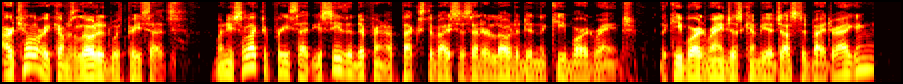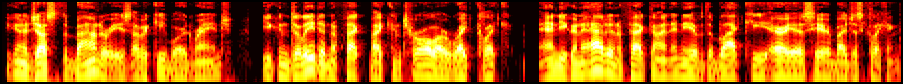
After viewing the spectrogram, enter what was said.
Artillery comes loaded with presets. When you select a preset, you see the different effects devices that are loaded in the keyboard range. The keyboard ranges can be adjusted by dragging. You can adjust the boundaries of a keyboard range. You can delete an effect by control or right click. And you can add an effect on any of the black key areas here by just clicking.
